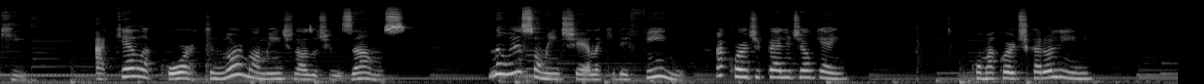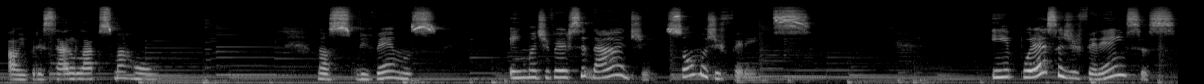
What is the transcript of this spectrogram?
que aquela cor que normalmente nós utilizamos não é somente ela que define a cor de pele de alguém, como a cor de Caroline ao emprestar o lápis marrom. Nós vivemos em uma diversidade, somos diferentes. E por essas diferenças,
